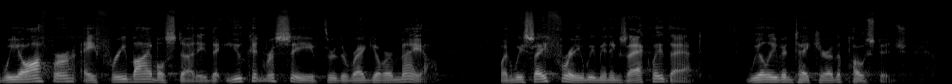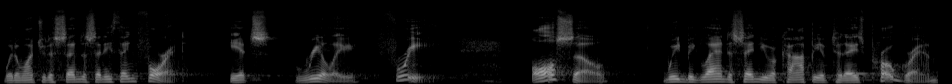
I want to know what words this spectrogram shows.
we offer a free Bible study that you can receive through the regular mail. When we say free, we mean exactly that. We'll even take care of the postage. We don't want you to send us anything for it. It's really free. Also, we'd be glad to send you a copy of today's program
